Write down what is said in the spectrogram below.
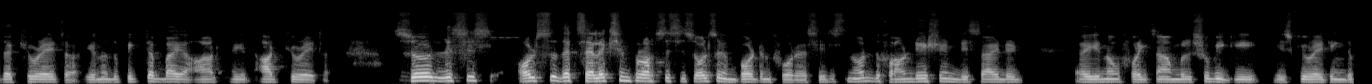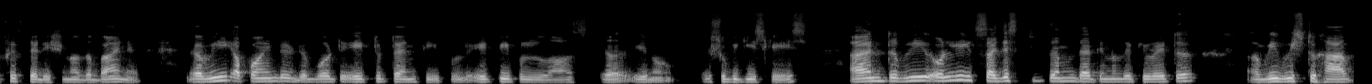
the curator you know the picked up by art art curator. So this is also that selection process is also important for us. It is not the foundation decided uh, you know for example shubigi is curating the fifth edition of the biennale uh, we appointed about eight to ten people eight people last uh, you know Shubigi's case, and we only suggested them that you know the curator uh, we wish to have,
